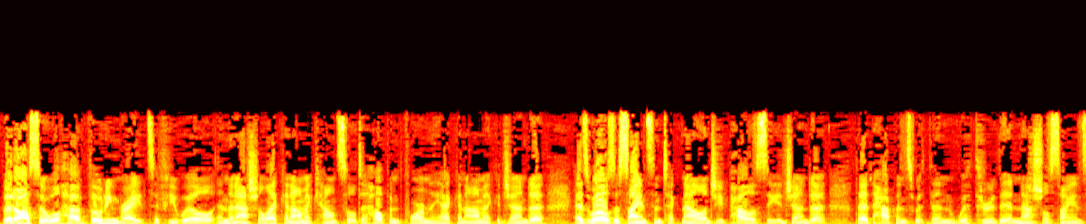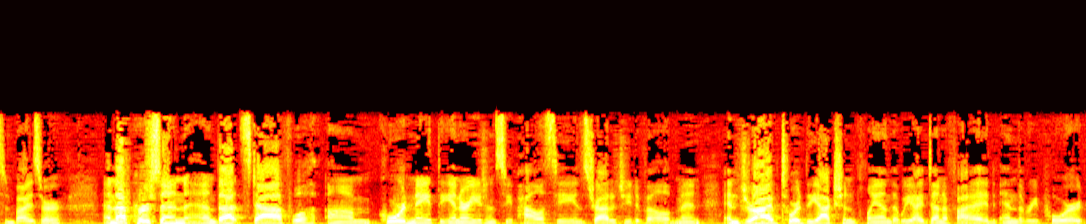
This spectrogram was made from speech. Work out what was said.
but also will have voting rights, if you will, in the National Economic Council to help inform the economic agenda, as well as the science and technology policy agenda that happens within, with, through the National Science Advisor. And that person and that staff will um, coordinate the interagency policy and strategy development and drive toward the action plan that we identified in the report.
